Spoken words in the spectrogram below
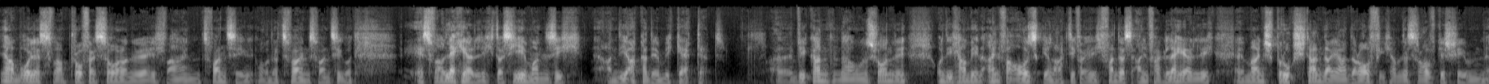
Ja, Boyes war Professor und ich war 21 oder 22 und es war lächerlich, dass jemand sich an die Akademie kettet. Äh, wir kannten da uns schon nicht? und ich habe ihn einfach ausgelacht. Ich, fand das einfach lächerlich. Äh, mein Spruch stand da ja drauf, ich habe das draufgeschrieben.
